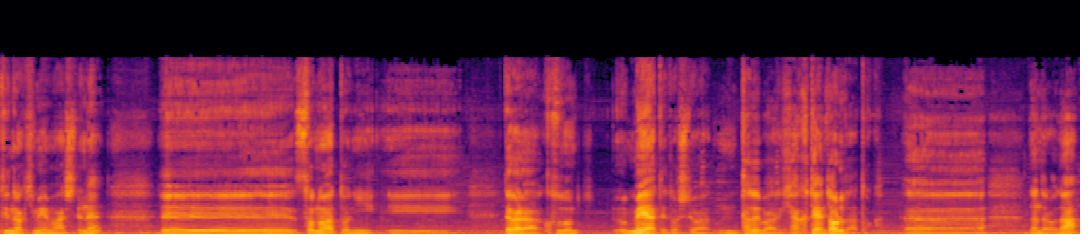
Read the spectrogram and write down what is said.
ていうのは決めましてね。えーその後に、えーだから、その、目当てとしては、例えば100点取るだとか、えーなんだろうな、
